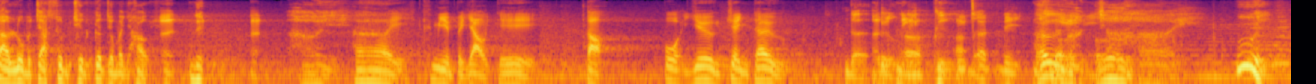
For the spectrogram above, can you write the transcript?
តើលោកម្ចាស់សុនឈិនគិតយ៉ាងម៉េចហើយនេះហើយហើយគ្មានប្រយោជន៍ទេតោះពួកយើងចេញទៅដល់លោកនេះគឺអឺអឺនេះហើយហើយអើយ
